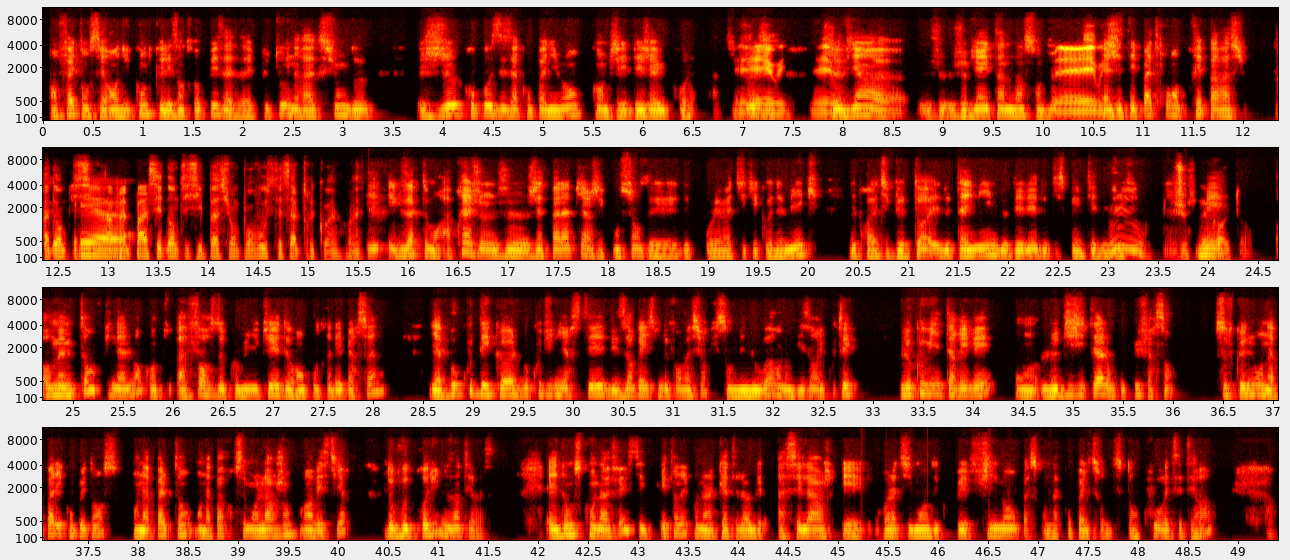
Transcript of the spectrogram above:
en fait, on s'est rendu compte que les entreprises, elles avaient plutôt une réaction de je propose des accompagnements quand j'ai déjà eu problème. Eh je, oui, eh je viens, euh, je, je, viens éteindre l'incendie. Eh oui. N'étaient pas trop en préparation. Pas, euh... enfin, pas assez d'anticipation pour vous, c'était ça le truc. Ouais. ouais. exactement. Après, je ne jette pas la pierre, j'ai conscience des, des, problématiques économiques, des problématiques de, de, timing, de délai, de disponibilité des équipes. Je suis Mais avec toi. en même temps, finalement, quand, à force de communiquer, de rencontrer des personnes, il y a beaucoup d'écoles, beaucoup d'universités, des organismes de formation qui sont venus nous voir en nous disant, écoutez, le Covid est arrivé, le digital, on peut plus faire sans. Sauf que nous, on n'a pas les compétences, on n'a pas le temps, on n'a pas forcément l'argent pour investir. Donc votre produit nous intéresse. Et donc ce qu'on a fait, c'est étant donné qu'on a un catalogue assez large et relativement découpé finement parce qu'on accompagne sur des temps courts, etc.,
